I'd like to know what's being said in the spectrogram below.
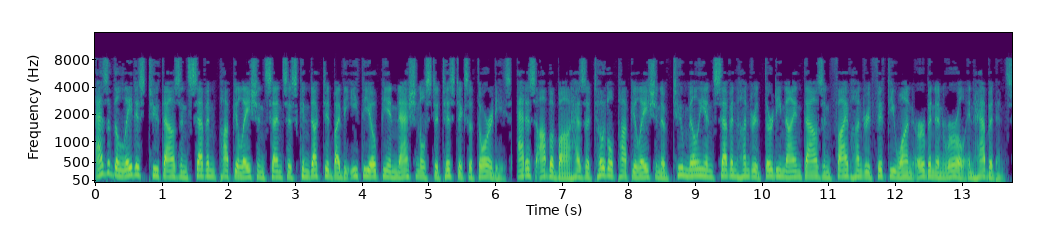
As of the latest 2007 population census conducted by the Ethiopian National Statistics Authorities, Addis Ababa has a total population of 2,739,551 urban and rural inhabitants.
